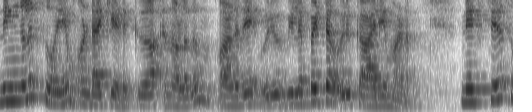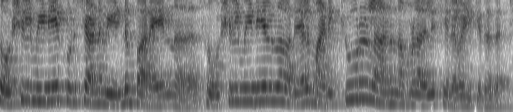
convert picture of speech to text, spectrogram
നിങ്ങൾ സ്വയം ഉണ്ടാക്കിയെടുക്കുക എന്നുള്ളതും വളരെ ഒരു വിലപ്പെട്ട ഒരു കാര്യമാണ്. നെക്സ്റ്റ് സോഷ്യൽ മീഡിയയെക്കുറിച്ചാണ് വീണ്ടും പറയുന്നത്. സോഷ്യൽ മീഡിയയിൽ എന്ന് പറഞ്ഞാൽ മണിക്കൂറുകളാണ് നമ്മൾ അതിൽ ചിലവഴിക്കുന്നത്.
